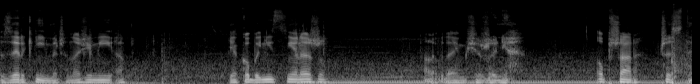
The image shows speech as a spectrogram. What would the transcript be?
Zerknijmy, czy na ziemi a jakoby nic nie leży. Ale wydaje mi się, że nie. Obszar czysty.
